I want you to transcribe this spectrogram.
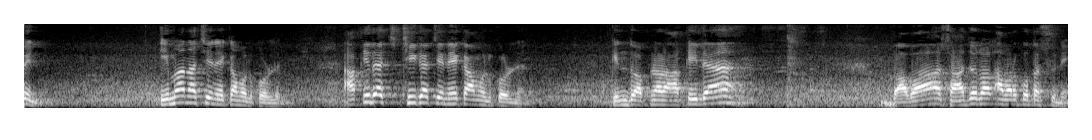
মিন ইমান আছে, নেক আমল করলেন। আকীদা ঠিক আছে, নেক আমল করলেন। কিন্তু আপনার আকীদা, বাবা শাহজালাল আমার কথা শুনে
